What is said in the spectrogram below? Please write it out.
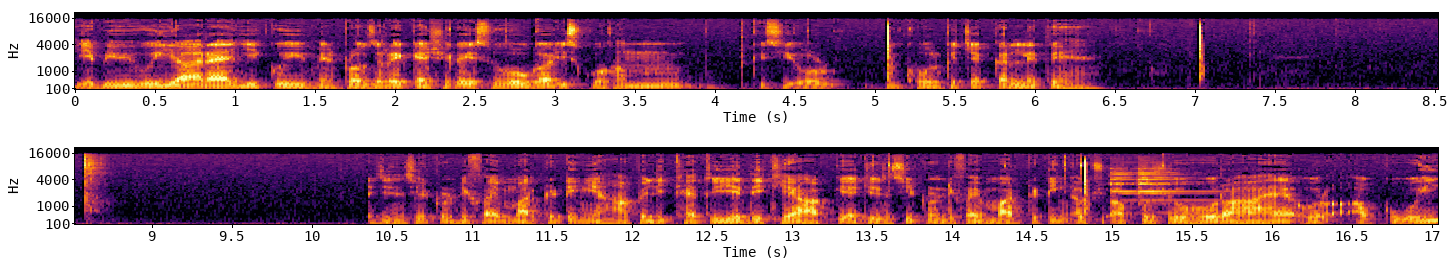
ये भी भी वही आ रहा है, ये कोई मेरे ब्राउज़र के कैशे का इशू होगा, इसको हम किसी और खोल के चेक कर लेते हैं। एजेंसी 25 मार्केटिंग यहाँ पे लिखा है तो ये देखिए आपकी एजेंसी 25 मार्केटिंग अब आपको शो हो रहा है और आपको वही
